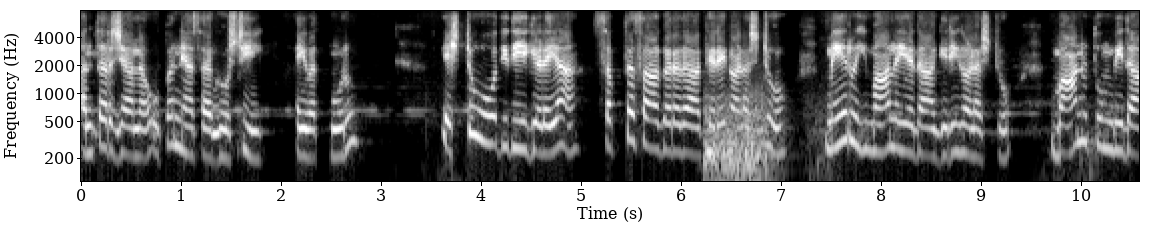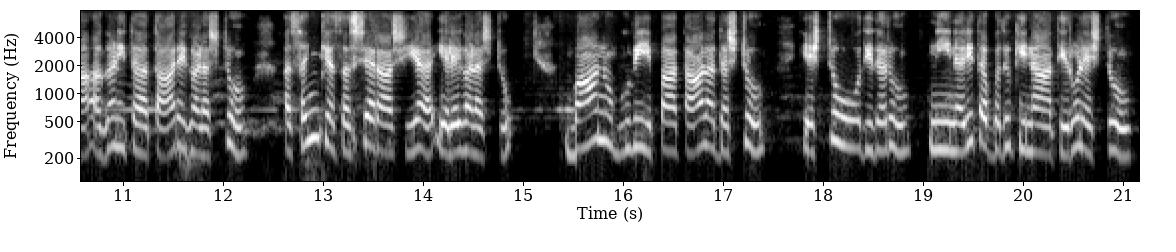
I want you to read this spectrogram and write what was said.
ಅಂತರ್ಜಾಲ ಉಪನ್ಯಾಸ ಗೋಷ್ಠಿ ಐವತ್ಮೂರು. ಎಷ್ಟು ಓದಿದಿ ಗೆಳೆಯ? ಸಪ್ತಸಾಗರದ ತೆರೆಗಳಷ್ಟು, ಮೇರು ಹಿಮಾಲಯದ ಗಿರಿಗಳಷ್ಟು, ಬಾನು ತುಂಬಿದ ಅಗಣಿತ ತಾರೆಗಳಷ್ಟು, ಅಸಂಖ್ಯ ಸಸ್ಯರಾಶಿಯ ಎಲೆಗಳಷ್ಟು. ಬಾನು ಭುವಿ ಪಾತಾಳದಷ್ಟು, ಎಷ್ಟು ಓದಿದರೂ ನೀನರಿತ ಬದುಕಿನ ತಿರುಳೆಷ್ಟು,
